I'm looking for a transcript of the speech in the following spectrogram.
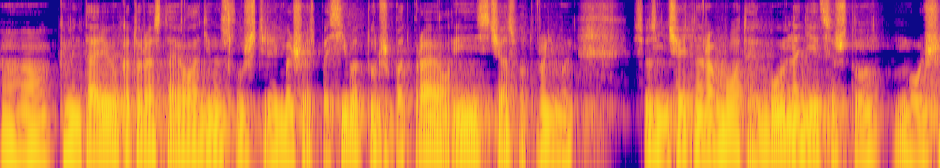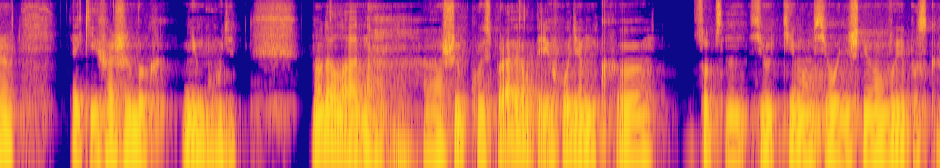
комментарию, который оставил один из слушателей. Большое спасибо. Тут же подправил. И сейчас вот вроде бы все замечательно работает. Будем надеяться, что больше таких ошибок не будет. Ну да ладно, ошибку исправил, переходим к, собственно, темам сегодняшнего выпуска.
